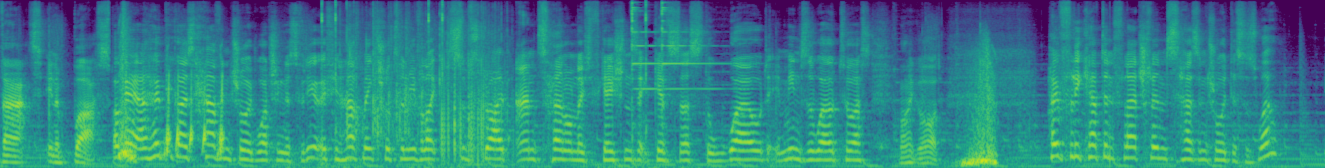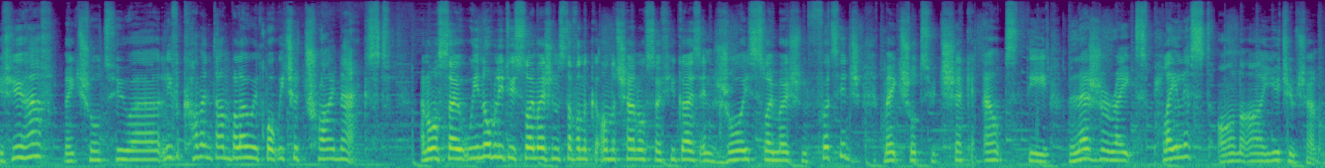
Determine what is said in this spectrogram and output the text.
that in a bus. Okay, I hope you guys have enjoyed watching this video. If you have, make sure to leave a like, subscribe, and turn on notifications. It gives us the world. It means the world to us. My god. Hopefully Captain Flatulence has enjoyed this as well. If you have, make sure to uh, leave a comment down below with what we should try next. And also, we normally do slow motion stuff on the, on the channel, so if you guys enjoy slow motion footage, make sure to check out the Leisure Rate playlist on our YouTube channel.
